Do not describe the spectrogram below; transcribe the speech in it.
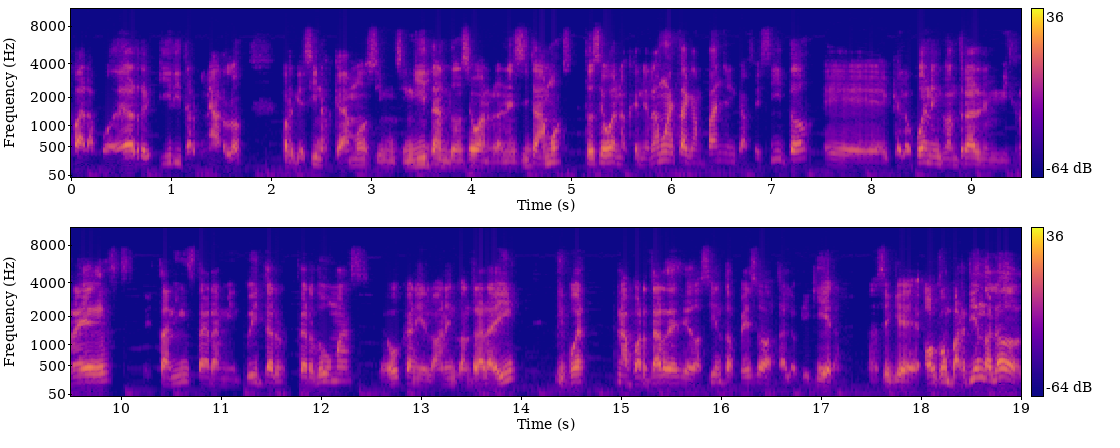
para poder ir y terminarlo, porque si nos quedamos sin, sin guita, entonces bueno, lo necesitamos. Entonces bueno, generamos esta campaña en Cafecito, eh, que lo pueden encontrar en mis redes, está en Instagram y en Twitter, Ferdumas, me buscan y lo van a encontrar ahí, y pueden aportar desde 200 pesos hasta lo que quieran. Así que, o compartiéndolo,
